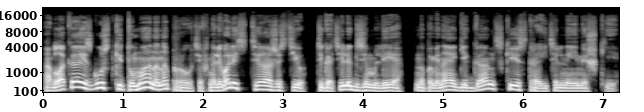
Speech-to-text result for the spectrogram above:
Облака и сгустки тумана, напротив, наливались тяжестью, тяготели к земле, напоминая гигантские строительные мешки.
